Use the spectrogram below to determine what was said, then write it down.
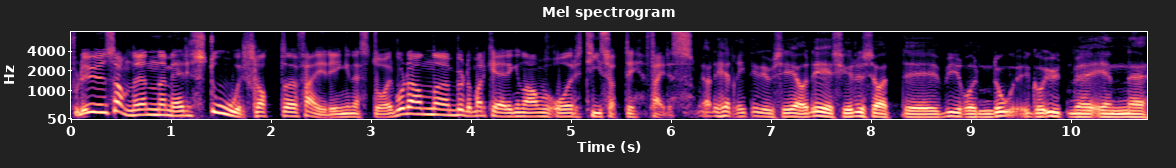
For du savner en mer storslått feiring neste år. Hvordan burde markeringen av år 1070 feires? Ja, Det er helt riktig det du sier, og det skyldes at eh, byråden nå går ut med en eh,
